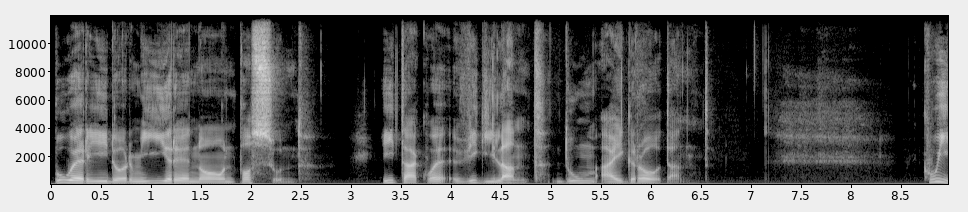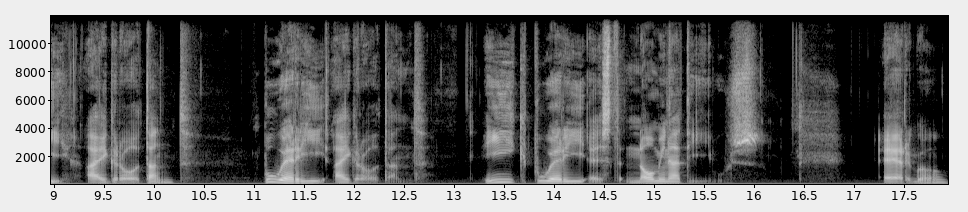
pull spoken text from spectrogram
Pueri dormire non possunt, itaque vigilant dum aegrotant. Qui aegrotant, pueri aegrotant hic pueri est nominativus. Ergo,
